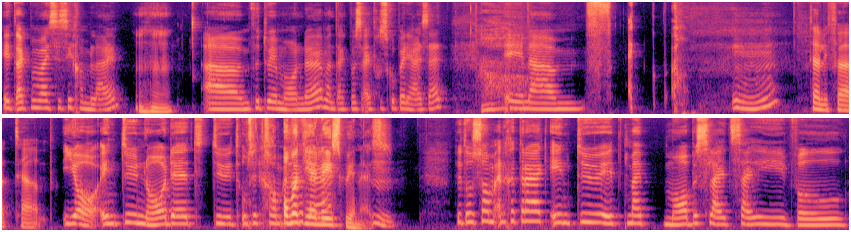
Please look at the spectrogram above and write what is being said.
het ek by my sussie gaan bly. Mhm. Mm um vir 2 maande want ek was uitgeskop by die huis uit. Oh. En um Totally fucked up. ja, en toe na dit toe het ons het saam Omdat jy lesbien is. Mm. Toe het ons saam ingetrek en toe het my ma besluit sy wil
